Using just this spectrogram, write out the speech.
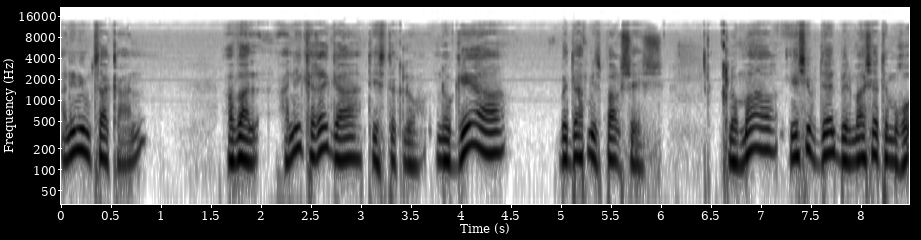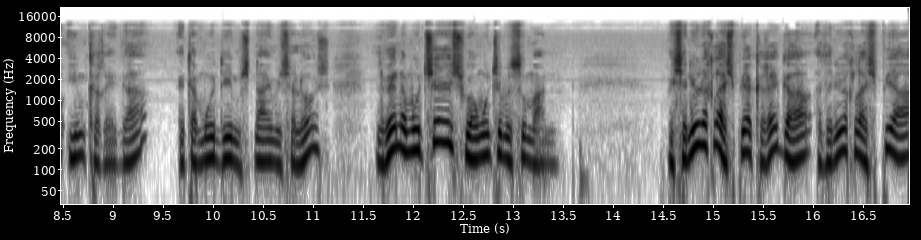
אני נמצא כאן, אבל אני כרגע, תסתכלו, נוגע בדף מספר 6. כלומר, יש הבדל בין מה שאתם רואים כרגע, את עמודים 2 ו-3, לבין עמוד 6 הוא עמוד שמסומן. וכשאני הולך להשפיע כרגע, אז אני הולך להשפיע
